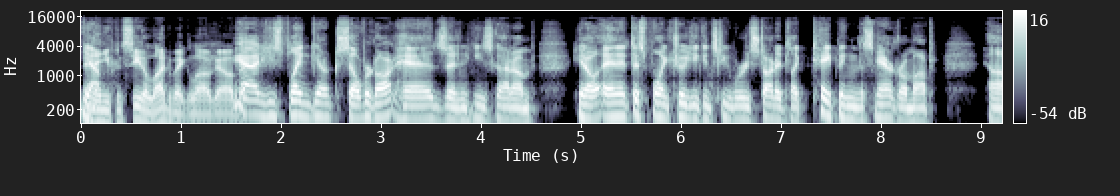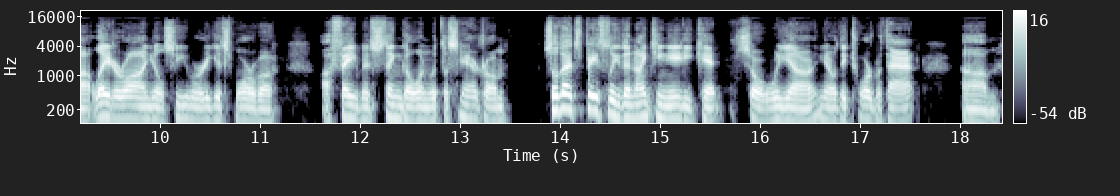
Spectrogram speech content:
Yeah. then you can see the Ludwig logo. yeah and he's playing you know, silver dot heads and he's got um you know and at this point too you can see where he started like taping the snare drum up uh later on you'll see where he gets more of a a famous thing going with the snare drum so that's basically the 1980 kit so we uh you know they toured with that um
